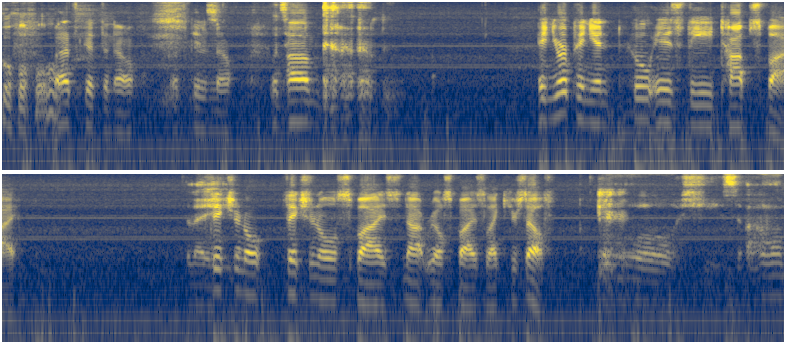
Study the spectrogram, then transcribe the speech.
that's good to know. That's good to know. What's Um, in your opinion, who is the top spy? Like, Fictional, fictional spies, not real spies like yourself. Oh, jeez. Um,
